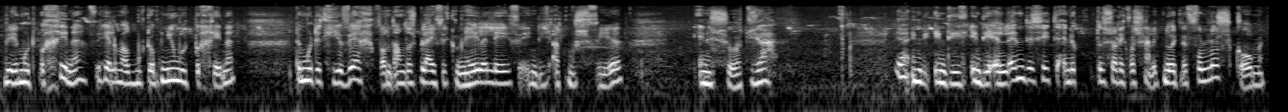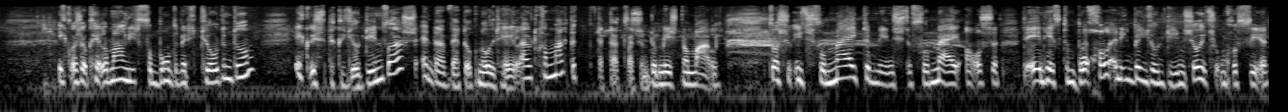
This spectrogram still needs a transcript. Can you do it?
weer moet beginnen, helemaal moet opnieuw moet beginnen, dan moet ik hier weg, want anders blijf ik mijn hele leven in die atmosfeer. In een soort, ja, ja, in, die, in, die, in die ellende zitten. En daar zal ik waarschijnlijk nooit meer voor loskomen. Ik was ook helemaal niet verbonden met het Jodendom. Ik wist dat ik een Jodin was. En daar werd ook nooit heel uitgemaakt. Dat, dat, was de meest normale. Het was zoiets voor mij tenminste. Voor mij als uh, de een heeft een bochel en ik ben Jodin. Zoiets ongeveer.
